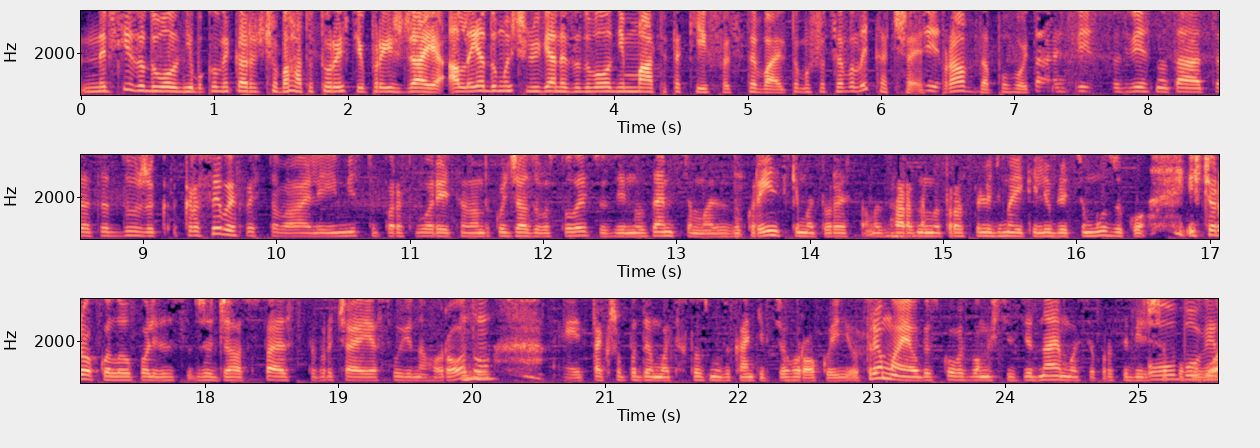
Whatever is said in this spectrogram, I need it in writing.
не всі задоволені, бо коли кажуть, що багато туристів приїжджає, але я думаю, що львів'яни задоволені мати такий фестиваль, тому що це велика честь, звісно. правда? Погодься. Так, звісно, звісно, так, це це дуже красивий фестиваль, і місто перетворюється на таку джазову столицю з іноземцями, з українськими туристами, з гарними просто людьми, які люблять цю музику. І щороку Леополіс Джаз Фест вручає свою нагороду. Mm-hmm. І Так що подивимося, хто з музикантів цього року її отримає. Обов'язково з вами ще з'єднаємося про це більше поговоримо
